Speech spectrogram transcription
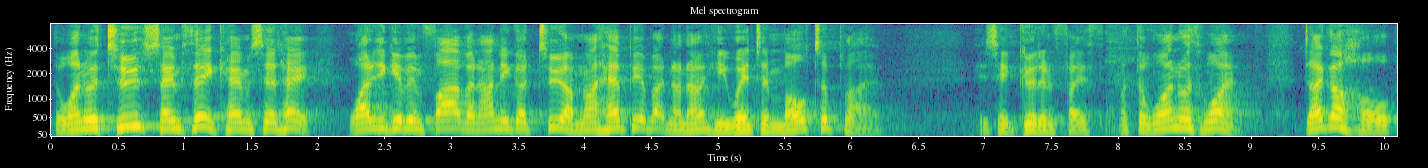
The one with two, same thing, came and said, Hey, why did you give him five and I only got two? I'm not happy about it. No, no, he went and multiplied. He said, Good and faithful. But the one with one dug a hole,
